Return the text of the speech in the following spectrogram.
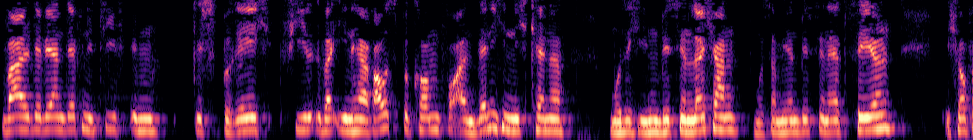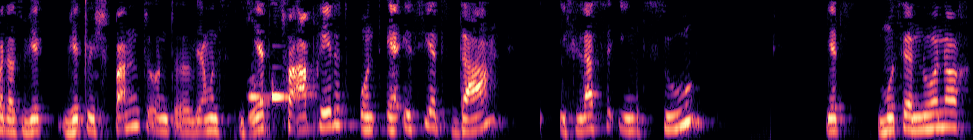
weil wir werden definitiv im Gespräch viel über ihn herausbekommen. Vor allem, wenn ich ihn nicht kenne, muss ich ihn ein bisschen löchern, muss er mir ein bisschen erzählen. Ich hoffe, das wird wirklich spannend und äh, wir haben uns jetzt verabredet und er ist jetzt da. Ich lasse ihn zu. Jetzt muss er nur noch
